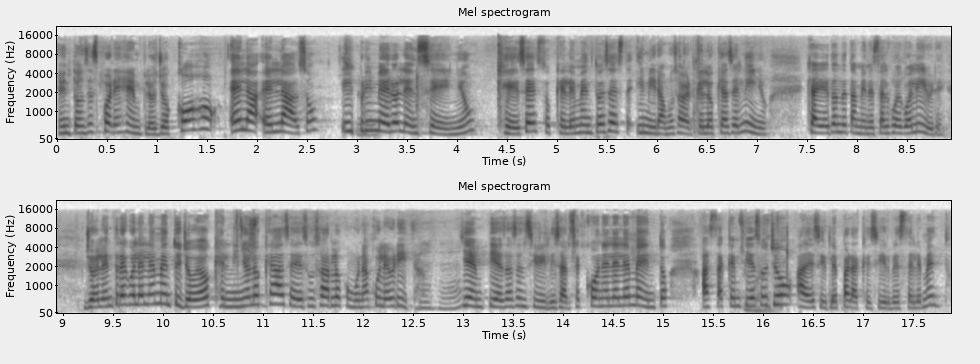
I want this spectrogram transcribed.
Entonces, por ejemplo, yo cojo el, la- el lazo y primero le enseño qué es esto, qué elemento es este, y miramos a ver qué es lo que hace el niño, que ahí es donde también está el juego libre. Yo le entrego el elemento y yo veo que el niño lo que hace es usarlo como una culebrita y empieza a sensibilizarse con el elemento hasta que empiezo yo a decirle para qué sirve este elemento.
